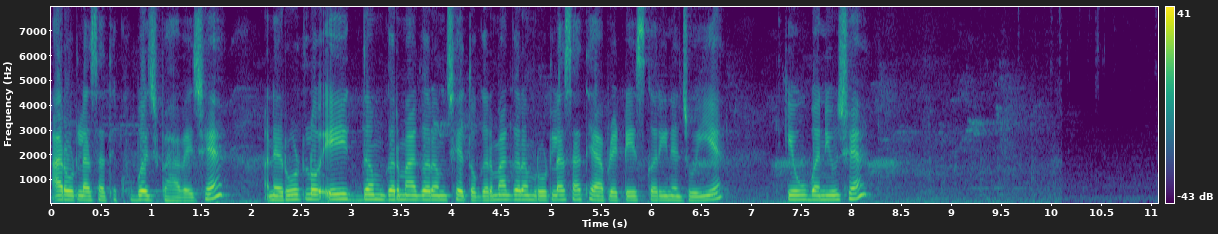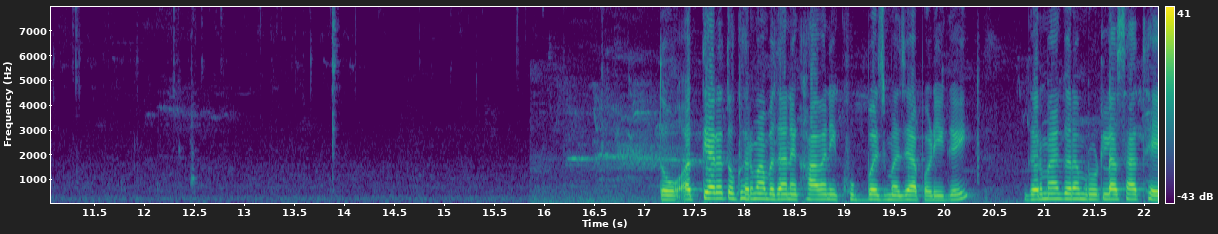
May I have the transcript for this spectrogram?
આ રોટલા સાથે ખૂબ જ ભાવે છે. અને રોટલો એકદમ ગરમા ગરમ છે. તો ગરમા ગરમ રોટલા સાથે આપણે ટેસ્ટ કરીને જોઈએ કેવું બન્યું છે. તો અત્યારે તો ઘરમાં બધાને ખાવાની ખૂબ જ મજા પડી ગઈ. ગરમા ગરમ રોટલા સાથે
